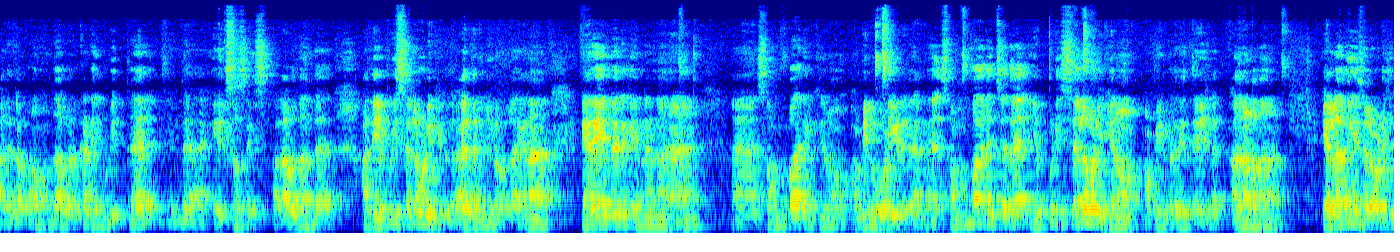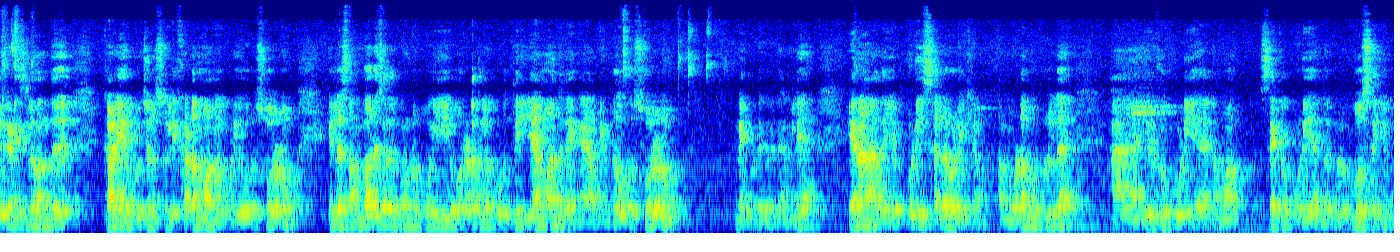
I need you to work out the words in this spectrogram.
அதுக்கப்புறம் வந்து அவர் கடைபிடித்த இந்த எக்ஸசைஸ் அதாவது அந்த அதை எப்படி செலவழிக்கிறது? அது தெரிஞ்சுக்கணும்ல. ஏன்னா நிறைய பேருக்கு என்னன்னா சம்பாதிக்கணும் அப்படின்னு ஓடிக்கிட்டு இருக்காங்க. சம்பாதிச்சதை எப்படி செலவழிக்கணும் அப்படின்றதே தெரியல. அதனால தான் எல்லாத்தையும் செலவழிச்சு கடைசியில் வந்து காலியா போச்சுன்னு சொல்லி கடன் வாங்கக்கூடிய ஒரு சூழலும் இல்லை சம்பாதிச்சதை கொண்டு போய் ஒரு இடத்துல கொடுத்து ஏமாந்துட்டேங்க அப்படின்ற ஒரு சூழலும் இன்னைக்கு இருக்காங்க இல்லையா? ஏன்னா அதை எப்படி செலவழிக்கணும்? நம்ம உடம்புக்குள்ள இருக்கக்கூடிய நம்ம சேர்க்கக்கூடிய அந்த குளுக்கோஸையும்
